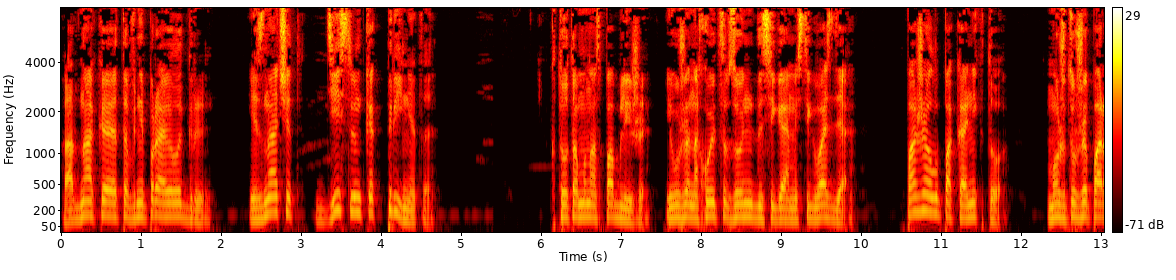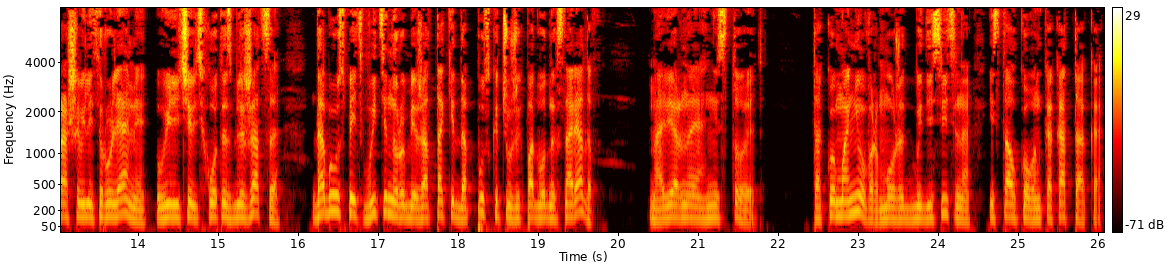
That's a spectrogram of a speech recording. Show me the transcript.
Однако это вне правил игры. И значит, действуем как принято. Кто там у нас поближе и уже находится в зоне досягаемости гвоздя? Пожалуй, пока никто. Может, уже пора шевелить рулями, увеличивать ход и сближаться, дабы успеть выйти на рубеж атаки до пуска чужих подводных снарядов? Наверное, не стоит. Такой маневр может быть действительно истолкован как атака.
